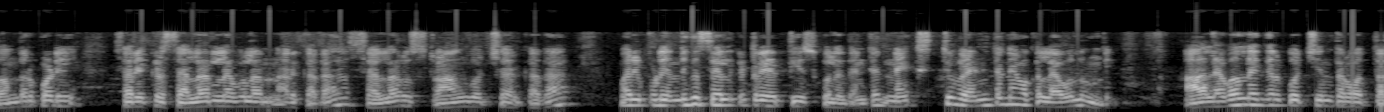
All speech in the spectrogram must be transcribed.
తొందరపడి సరే ఇక్కడ సెల్లర్ లెవెల్ అన్నారు కదా సెల్లర్ స్ట్రాంగ్ వచ్చారు కదా మరి ఇప్పుడు ఎందుకు సెల్కి ట్రేడ్ తీసుకోలేదు? అంటే నెక్స్ట్ వెంటనే ఒక లెవెల్ ఉంది. ఆ లెవెల్ దగ్గరకు వచ్చిన తర్వాత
